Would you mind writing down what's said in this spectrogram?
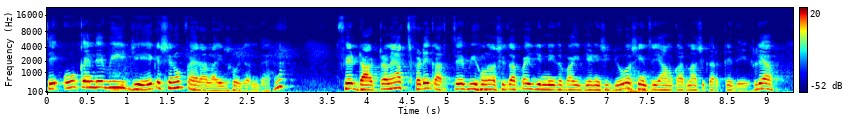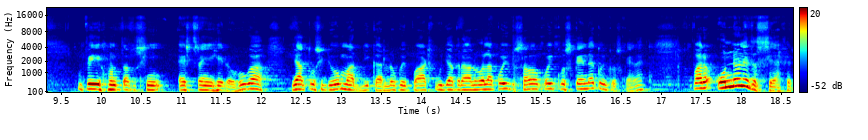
ਤੇ ਉਹ ਕਹਿੰਦੇ ਵੀ ਜੇ ਕਿਸੇ ਨੂੰ ਪੈਰਾਲਾਈਜ਼ ਹੋ ਜਾਂਦਾ ਹੈ ਨਾ ਫਿਰ ਡਾਕਟਰ ਨੇ ਹੱਥ ਖੜੇ ਕਰਤੇ ਵੀ ਹੁਣ ਅਸੀਂ ਤਾਂ ਭਾਈ ਜਿੰਨੀ ਦਵਾਈ ਦੇਣੀ ਸੀ, ਜੋ ਅਸੀਂ ਇੰਤਜ਼ਾਮ ਕਰਨਾ ਸੀ ਕਰਕੇ ਦੇਖ ਲਿਆ। ਵੀ ਹੁਣ ਤਾਂ ਤੁਸੀਂ ਇਸ ਤਰ੍ਹਾਂ ਹੀ ਇਹ ਰਹੂਗਾ ਜਾਂ ਤੁਸੀਂ ਜੋ ਮਰਜ਼ੀ ਕਰ ਲਓ, ਕੋਈ ਪਾਠ ਪੂਜਾ ਕਰਾ ਲਓ ਵਾਲਾ, ਕੋਈ ਸੌ, ਕੋਈ ਕੁਛ ਕਹਿੰਦਾ, ਕੋਈ ਕੁਛ ਕਹਿੰਦਾ ਪਰ ਉਹਨਾਂ ਨੇ ਦੱਸਿਆ ਫਿਰ,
